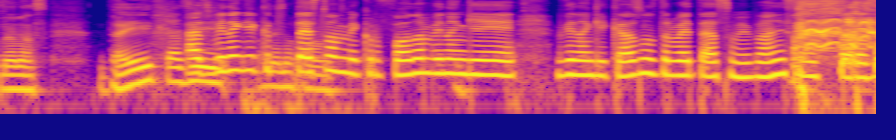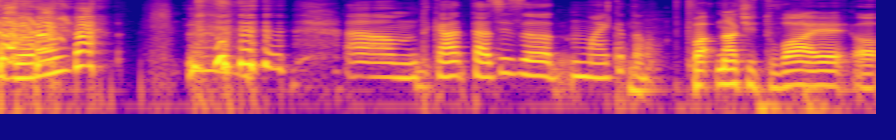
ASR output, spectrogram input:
на нас. Дай тази... Аз винаги, като тествам микрофона, винаги, винаги казвам, здравейте, аз съм Иван и съм от Стара Загора. Така, тази за майката. Това, значи, това е а,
